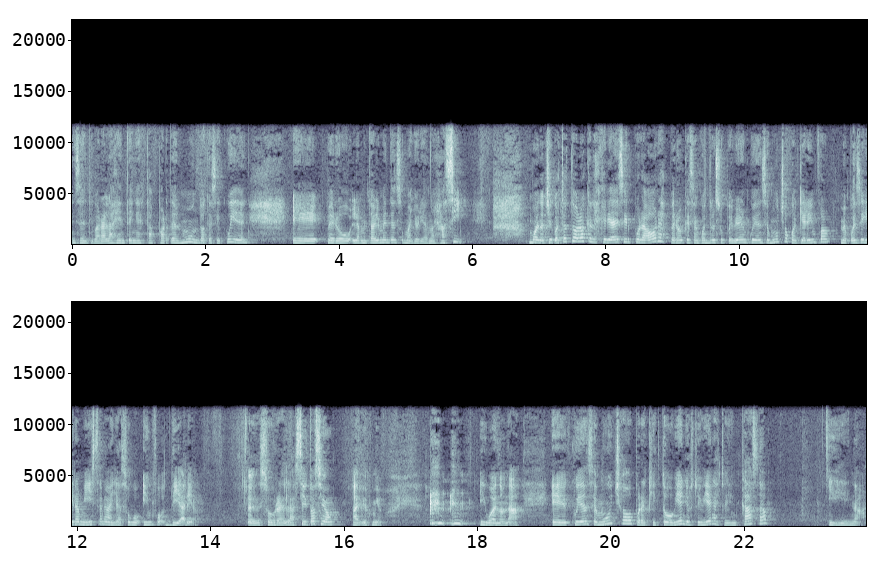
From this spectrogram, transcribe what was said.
incentivar a la gente en estas partes del mundo a que se cuiden, eh, pero lamentablemente en su mayoría no es así. Bueno chicos, esto es todo lo que les quería decir por ahora. Espero que se encuentren súper bien, cuídense mucho. Cualquier info me pueden seguir a mi Instagram, allá subo info diaria eh, sobre la situación. Ay, Dios mío. y bueno, nada, eh, cuídense mucho. Por aquí todo bien, yo estoy bien, estoy en casa. Y nada,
